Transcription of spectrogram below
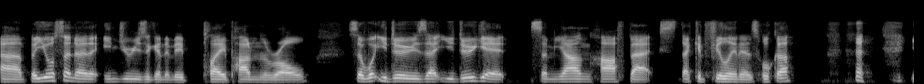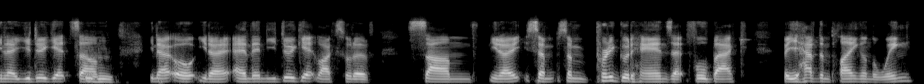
Uh, but you also know that injuries are going to be play part of the role. So what you do is that you do get some young halfbacks that could fill in as hooker. you know, you do get some, mm-hmm. you know, or you know, and then you do get like sort of some, you know, some some pretty good hands at fullback, but you have them playing on the wing.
